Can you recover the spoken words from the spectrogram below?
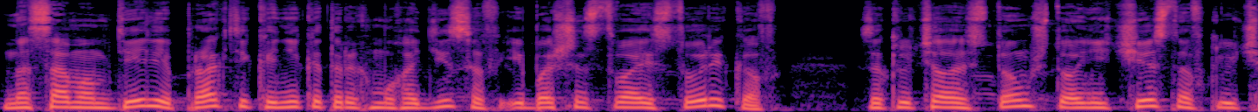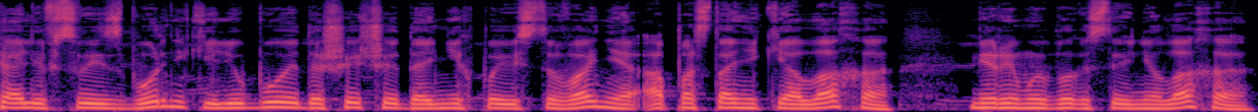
На самом деле, практика некоторых мухадисов и большинства историков заключалась в том, что они честно включали в свои сборники любое дошедшее до них повествование о посланнике Аллаха, мир ему и благословение Аллаха,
